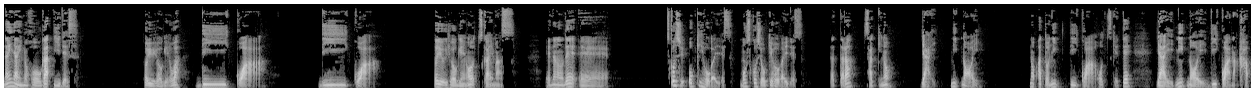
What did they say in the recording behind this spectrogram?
何々の方がいいです。という表現は、d ーー d ーーという表現を使います。えなので、えー、少し大きい方がいいです。もう少し大きい方がいいです。だったら、さっきのやいにのいの後に d ーをつけて、やいにのい d ーなか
